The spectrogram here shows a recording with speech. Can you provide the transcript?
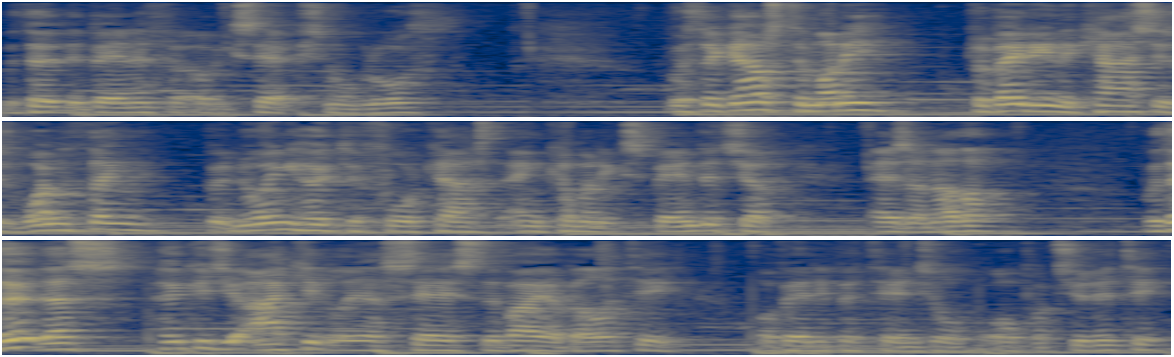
without the benefit of exceptional growth. With regards to money, providing the cash is one thing, but knowing how to forecast income and expenditure is another. Without this, how could you accurately assess the viability of any potential opportunity?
